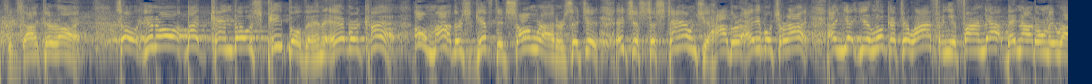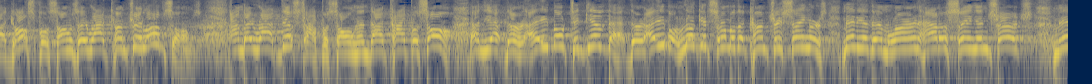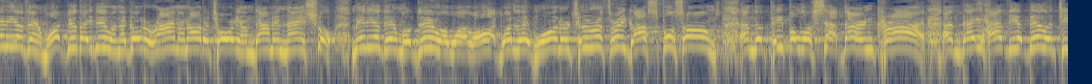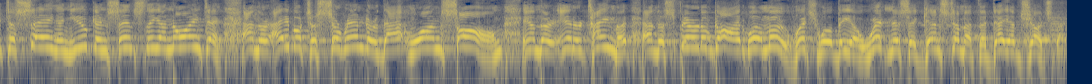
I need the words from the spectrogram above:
That's exactly right. So, you know, but can those people then ever come? Oh my, there's gifted songwriters that you, it just astounds you how they're able to write. And yet you look at their life and you find out they not only write gospel songs, they write country love songs. And they write this type of song and that type of song. And yet they're able to give that. They're able. Look at some of the country singers. Many of them learn how to sing in church. Many of them, what do they do when they go to Ryman Auditorium down in Nashville? Many of them will do a, what, what do they, one or two or three gospel songs. And the people will sit there and cry. And they have the ability to sing and you can sense the anointing. And they're able to surrender that one song in their entertainment and the Spirit of God will move, which will be a witness against them at the day of judgment.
